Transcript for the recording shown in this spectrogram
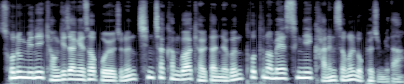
손흥민이 경기장에서 보여주는 침착함과 결단력은 토트넘의 승리 가능성을 높여줍니다.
